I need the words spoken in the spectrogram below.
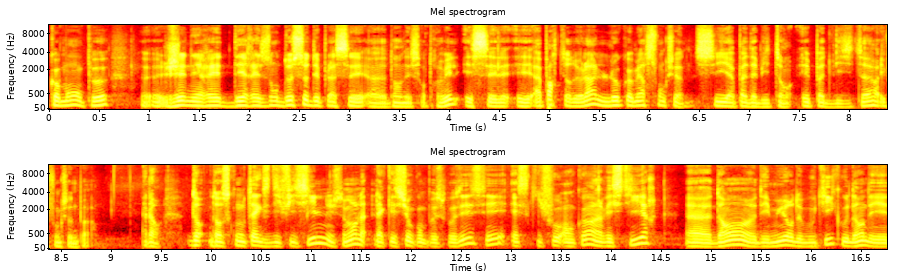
comment on peut générer des raisons de se déplacer dans des centres-villes. Et, et à partir de là, le commerce fonctionne. S'il n'y a pas d'habitants et pas de visiteurs, il fonctionne pas. Alors, dans, ce contexte difficile, justement, la, question qu'on peut se poser, c'est est-ce qu'il faut encore investir euh, dans des murs de boutique ou dans des,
